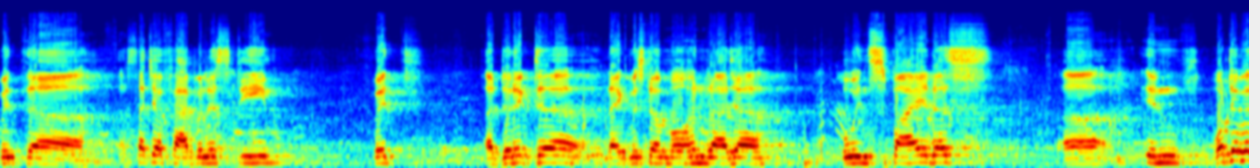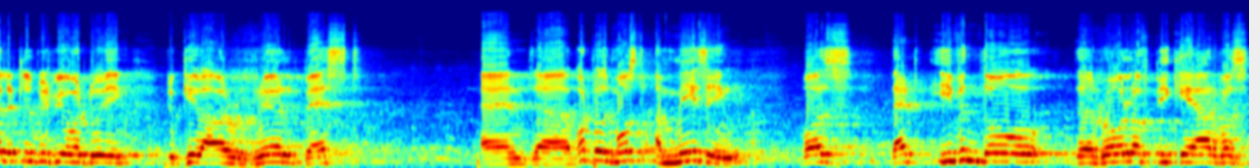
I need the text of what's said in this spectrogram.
with uh, such a fabulous team, with a director like Mr. Mohan Raja, who inspired us uh, in whatever little bit we were doing to give our real best. And uh, what was most amazing was that even though the role of PKR was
